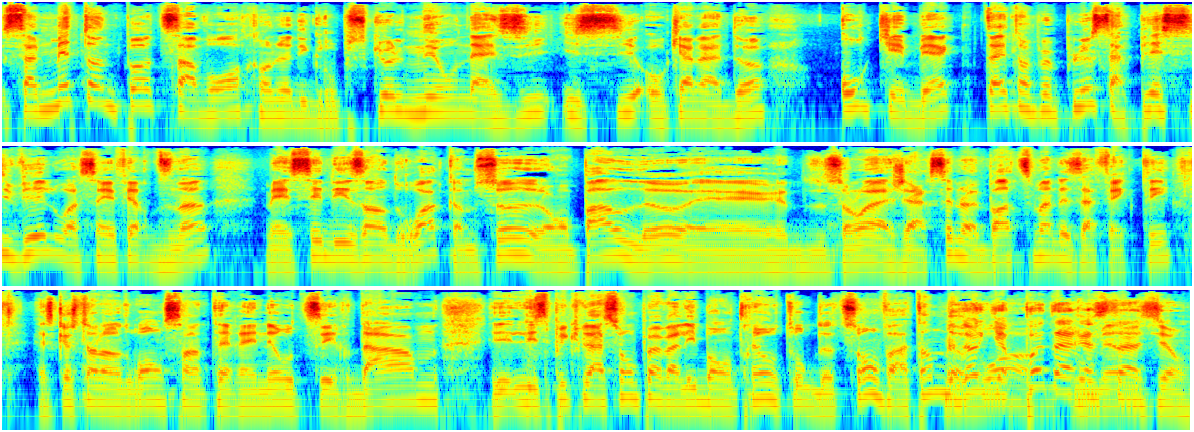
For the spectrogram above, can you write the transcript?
ça ne m'étonne pas de savoir qu'on a des groupuscules néo-nazis ici au Canada. Au Québec, peut-être un peu plus à Plessisville ou à Saint-Ferdinand, mais c'est des endroits comme ça. On parle là, euh, selon la GRC, d'un bâtiment désaffecté. Est-ce que c'est un endroit où on s'enterrainait au tir d'armes? Les spéculations peuvent aller bon train autour de ça. On va attendre de Donc, il n'y a voir. pas d'arrestation.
